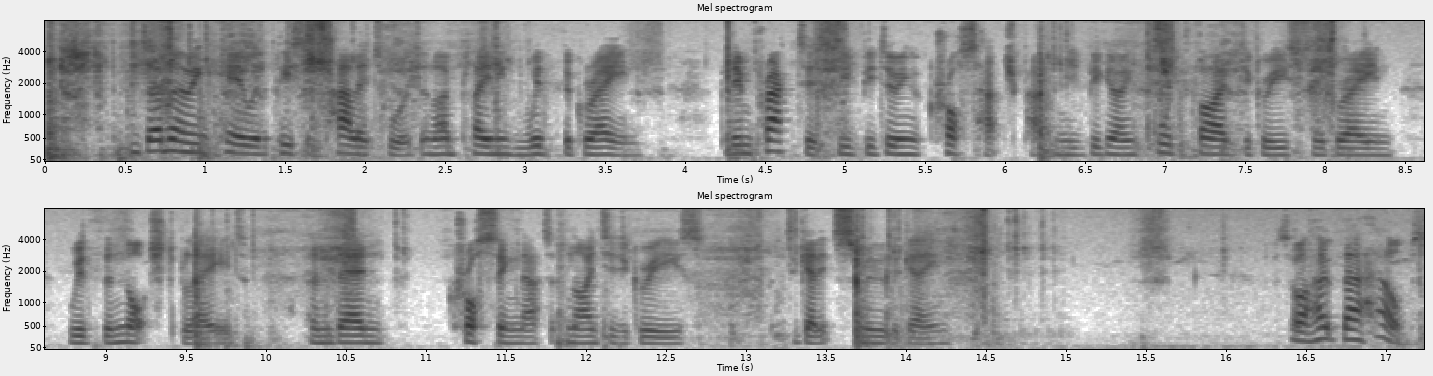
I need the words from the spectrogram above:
I'm demoing here with a piece of pallet wood and I'm planing with the grain. But in practice, you'd be doing a crosshatch pattern. You'd be going 45 degrees to the grain with the notched blade and then crossing that at 90 degrees to get it smooth again. So I hope that helps.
